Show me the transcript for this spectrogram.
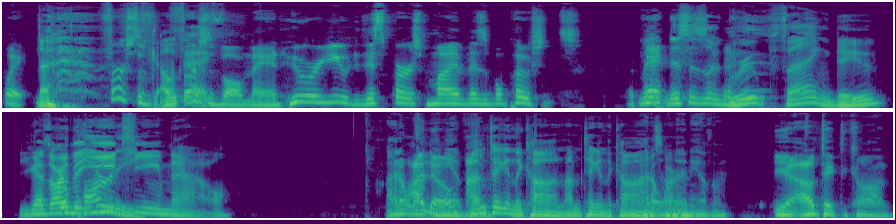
Wait. First of Okay. first of all, man, who are you to disperse my invisible potions? Okay. Man, this is a group thing, dude. You guys are We're the party. E team now. I don't I know. any of them. I'm taking the con. I'm taking the con. I don't want any of them. yeah, I'll take the con.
